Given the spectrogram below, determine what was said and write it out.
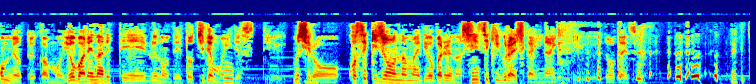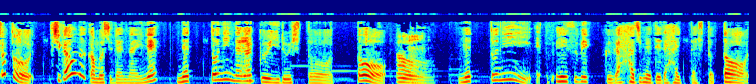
本名というかもう呼ばれ慣れてるのでどっちでもいいですっていう。むしろ戸籍上の名前で呼ばれるのは親戚ぐらいしかいないっていう状態ですよね。だからちょっと違うのかもしれないね。ネットに長くいる人と、うん。ネットに Facebook が初めてで入った人と、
